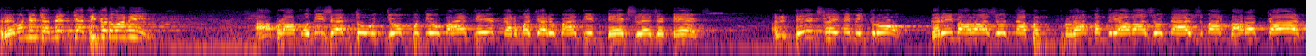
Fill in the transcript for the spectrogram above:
રેવન્યુ જનરેટ ક્યાંથી કરવાની? આપણા મોદી સાહેબ તો ઉદ્યોગપતિઓ પાસેથી, કર્મચારીઓ પાસેથી ટેક્સ લે છે ટેક્સ અને ટેક્સ લઈને મિત્રો, ગરીબ આવાસ યોજના પ્રધાનમંત્રી આવાસ યોજના આયુષ્માન ભારત કાર્ડ,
